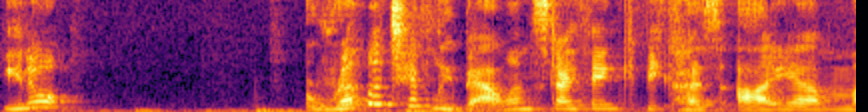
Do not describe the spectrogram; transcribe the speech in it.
You know, relatively balanced, I think, because I am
